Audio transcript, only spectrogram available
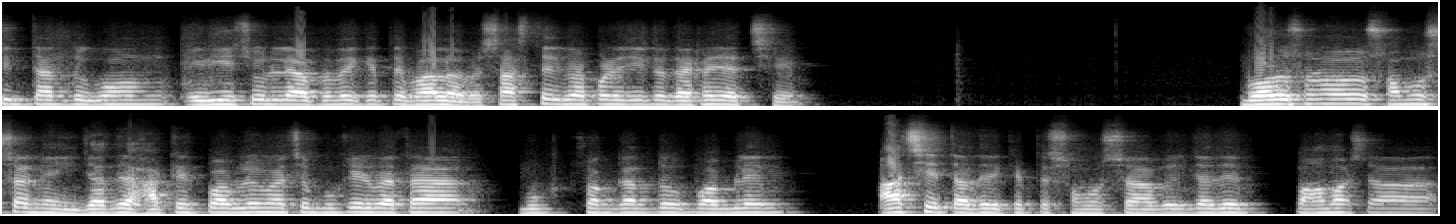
সিদ্ধান্ত গ্রহণ এড়িয়ে চললে আপনাদের ক্ষেত্রে ভালো হবে। স্বাস্থ্যের ব্যাপারে যেটা দেখা যাচ্ছে বড় সড়ো সমস্যা নেই। যাদের হার্টের প্রবলেম আছে, বুকের ব্যথা, বুক সংক্রান্ত প্রবলেম আছে, তাদের ক্ষেত্রে সমস্যা হবে। যাদের পামাশা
